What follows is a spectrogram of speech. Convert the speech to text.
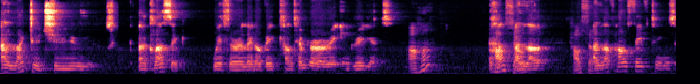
I like to choose a classic with a little bit contemporary ingredients. uh-huh. How so? I love how so I love how 15s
